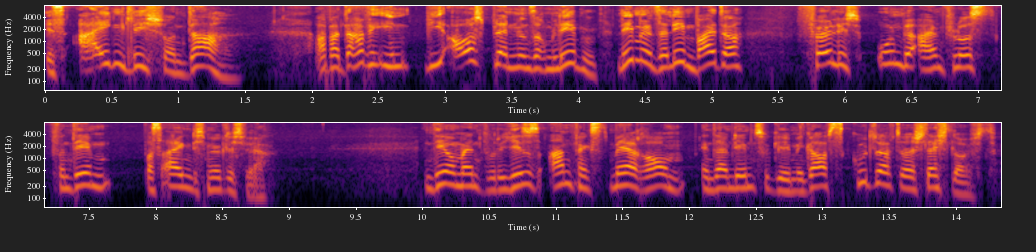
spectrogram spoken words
ist eigentlich schon da. Aber da wir ihn wie ausblenden in unserem Leben, leben wir unser Leben weiter völlig unbeeinflusst von dem, was eigentlich möglich wäre. In dem Moment, wo du Jesus anfängst, mehr Raum in deinem Leben zu geben, egal ob es gut läuft oder schlecht läuft,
